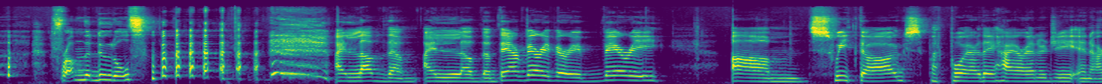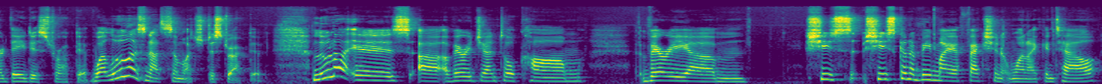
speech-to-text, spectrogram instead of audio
from the doodles. I love them. I love them. They are very, very, very um, sweet dogs, but boy, are they higher energy and are they destructive? Well, Lula's not so much destructive. Lula is uh, a very gentle, calm, very, um, she's, she's going to be my affectionate one, I can tell.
